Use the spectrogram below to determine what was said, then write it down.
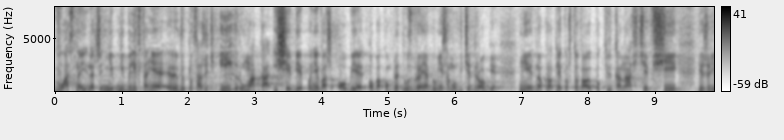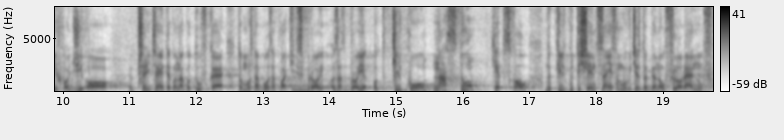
własnej, znaczy nie, nie, byli w stanie e, wyposażyć i rumaka, i siebie, ponieważ obie, oba komplety uzbrojenia były niesamowicie drogie. Niejednokrotnie kosztowały po kilkanaście wsi. Jeżeli chodzi o przeliczenie tego na gotówkę, to można było zapłacić zbroj, za zbroję od kilkunastu kiepską do kilku tysięcy za niesamowicie zdobioną florenów,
